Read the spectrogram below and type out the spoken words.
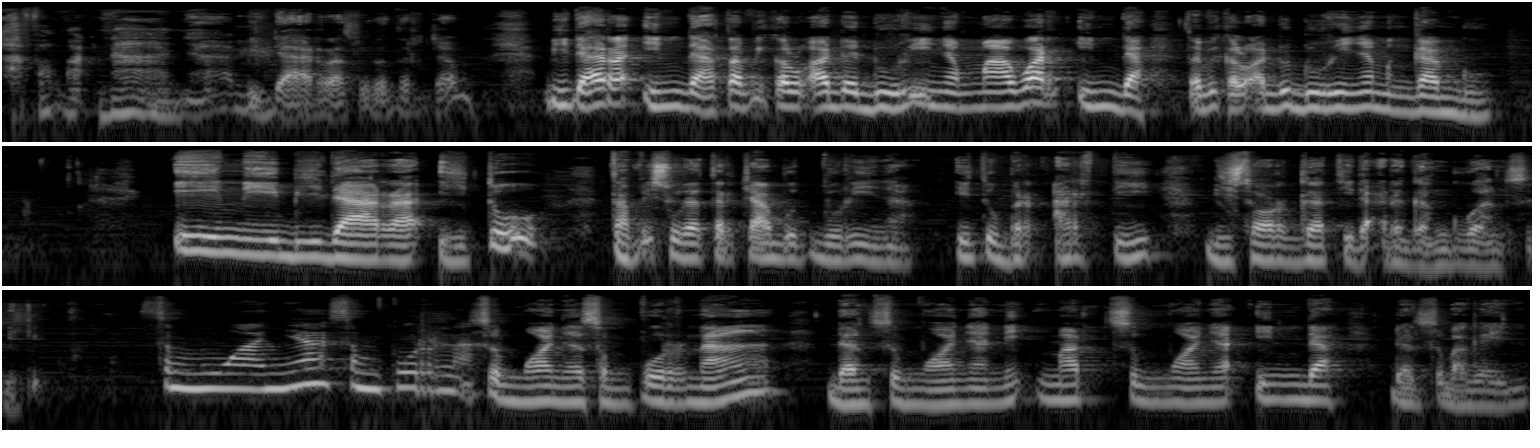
Apa maknanya bidara sudah tercabut? Bidara indah, tapi kalau ada durinya mawar indah, tapi kalau ada durinya mengganggu. Ini bidara itu, tapi sudah tercabut durinya. Itu berarti di sorga tidak ada gangguan sedikit. Semuanya sempurna. Semuanya sempurna dan semuanya nikmat, semuanya indah dan sebagainya.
